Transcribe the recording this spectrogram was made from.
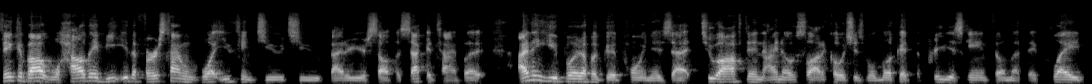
think about how they beat you the first time and what you can do to better yourself the second time. But I think you put up a good point is that too often I know a lot of coaches will look at the previous game film that they played,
